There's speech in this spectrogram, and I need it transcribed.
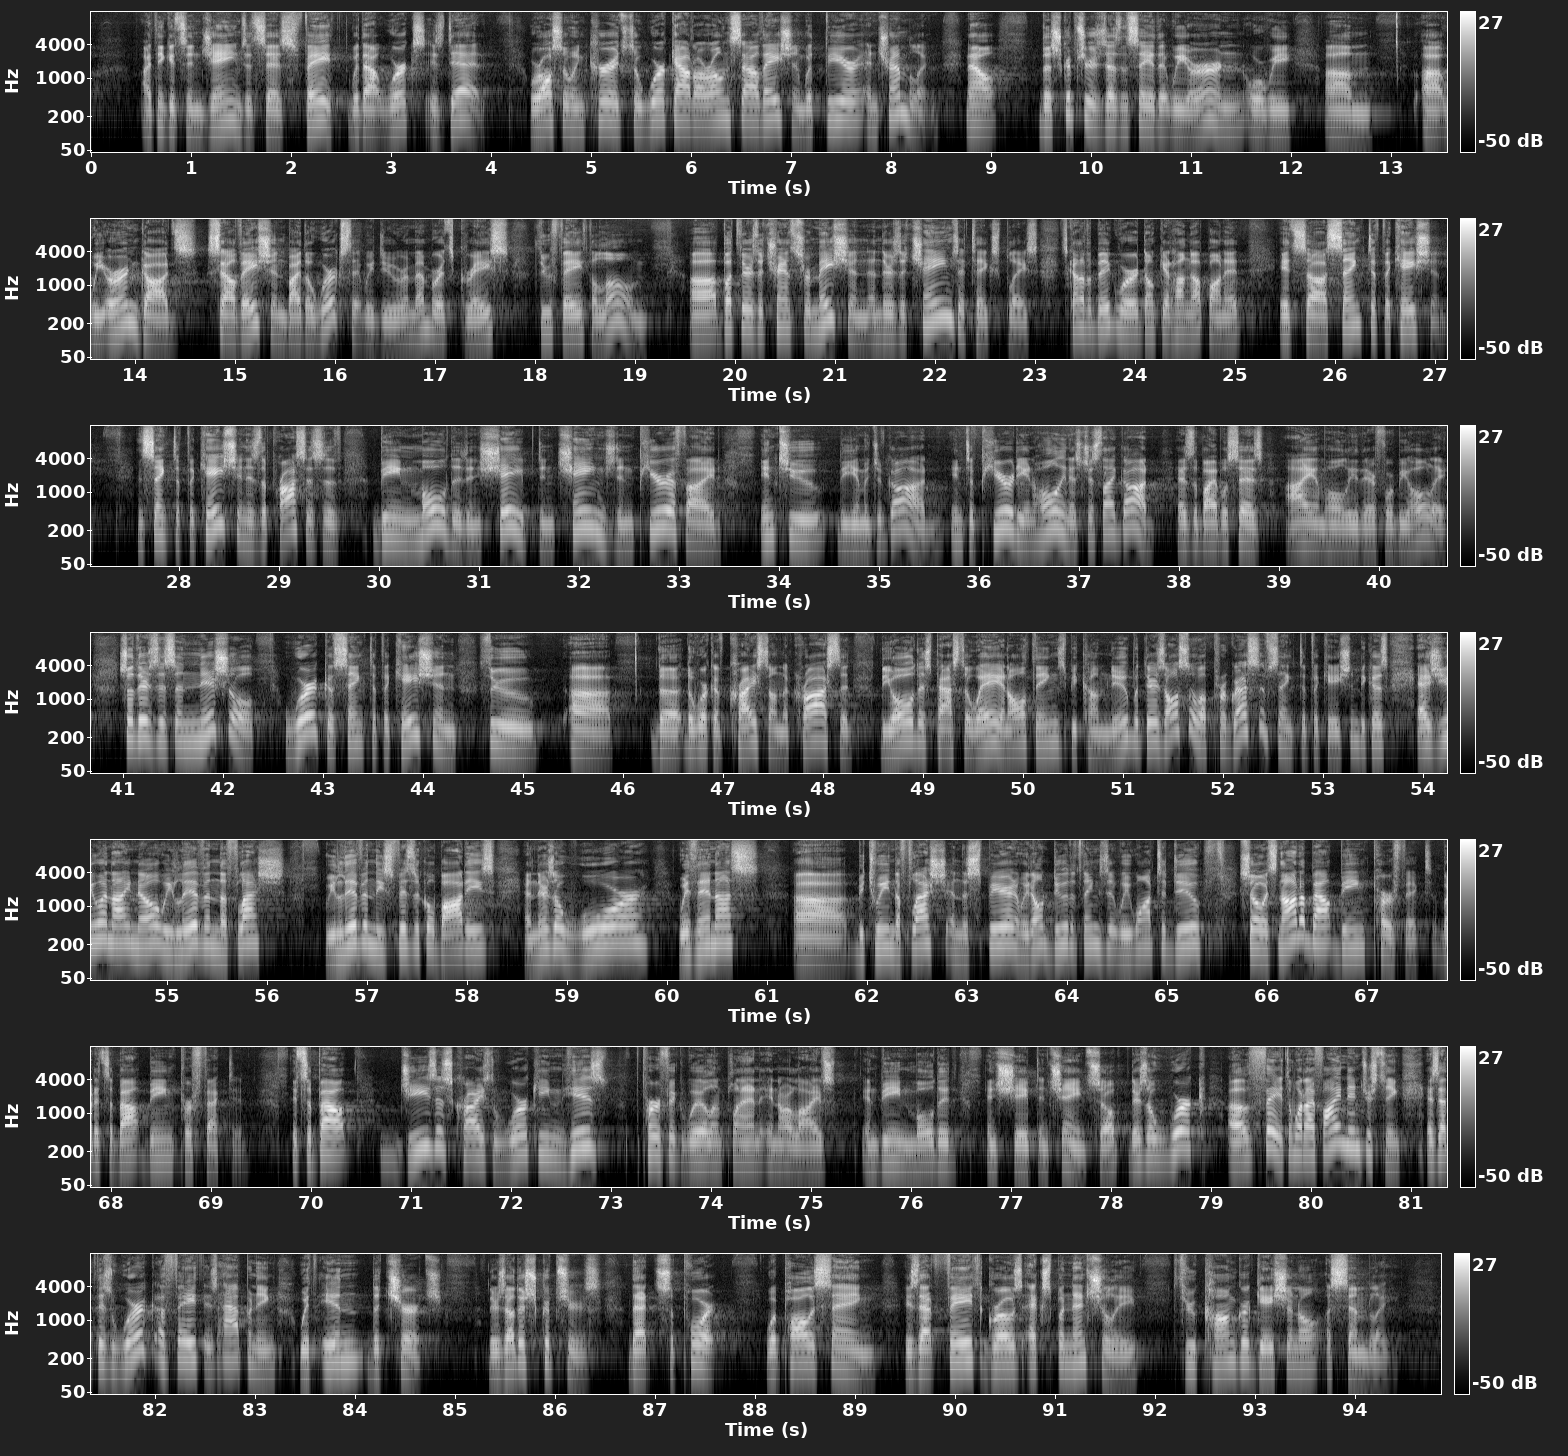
I think it's in James, it says, faith without works is dead. We're also encouraged to work out our own salvation with fear and trembling. Now, the scriptures doesn't say that we earn or we um, uh, we earn God's salvation by the works that we do. Remember, it's grace through faith alone. Uh, but there's a transformation and there's a change that takes place. It's kind of a big word, don't get hung up on it. It's uh, sanctification. And sanctification is the process of being molded and shaped and changed and purified into the image of God, into purity and holiness, just like God. As the Bible says, I am holy, therefore be holy. So there's this initial work of sanctification through. Uh, the, the work of Christ on the cross, that the old has passed away and all things become new. But there's also a progressive sanctification because, as you and I know, we live in the flesh, we live in these physical bodies, and there's a war within us uh, between the flesh and the spirit, and we don't do the things that we want to do. So it's not about being perfect, but it's about being perfected. It's about Jesus Christ working his perfect will and plan in our lives and being molded and shaped and changed. So there's a work of faith. And what I find interesting is that this work of faith is happening within the church. There's other scriptures that support what Paul is saying is that faith grows exponentially through congregational assembly.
